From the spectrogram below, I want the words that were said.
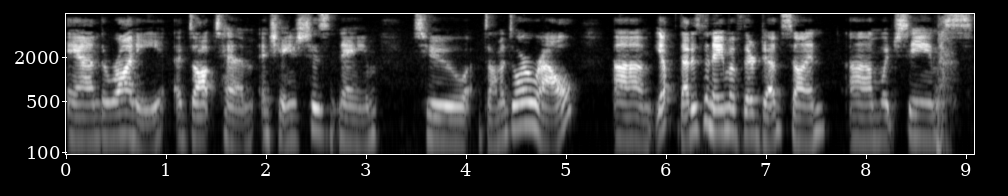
and the Rani adopt him and changed his name to Damodar Rao. Um, yep, that is the name of their dead son, um, which seems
